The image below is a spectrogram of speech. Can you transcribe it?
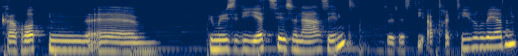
Karotten, äh, Gemüse, die jetzt saisonal sind, so dass die attraktiver werden.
